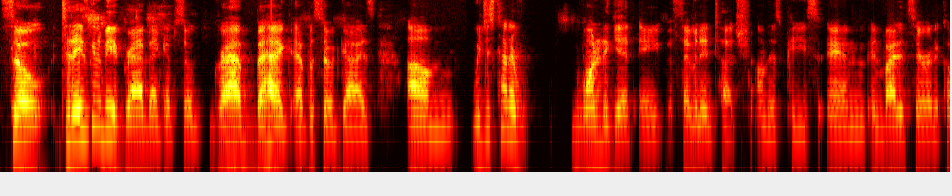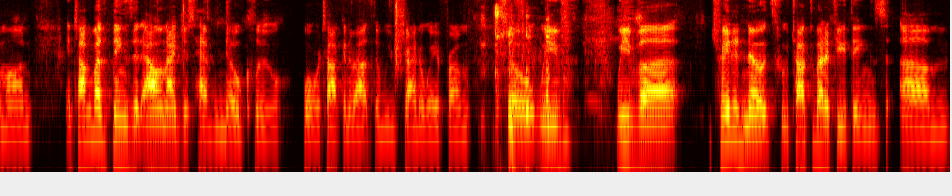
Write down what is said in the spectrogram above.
So today's gonna be a grab bag episode. Grab bag episode, guys. Um, we just kind of wanted to get a feminine touch on this piece and invited Sarah to come on and talk about the things that Al and I just have no clue what we're talking about that we've shied away from. So we've we've uh, traded notes. We've talked about a few things. Um,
